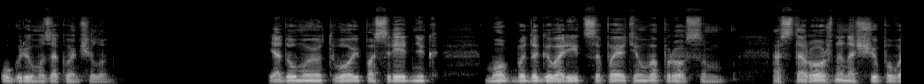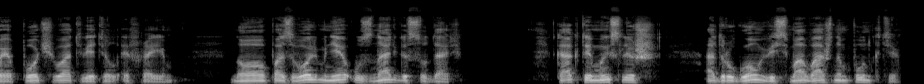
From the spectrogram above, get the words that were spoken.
Угрюмо закончил он. Я думаю, твой посредник мог бы договориться по этим вопросам. Осторожно, нащупывая почву, ответил Эфраим. Но позволь мне узнать, государь, как ты мыслишь о другом весьма важном пункте,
